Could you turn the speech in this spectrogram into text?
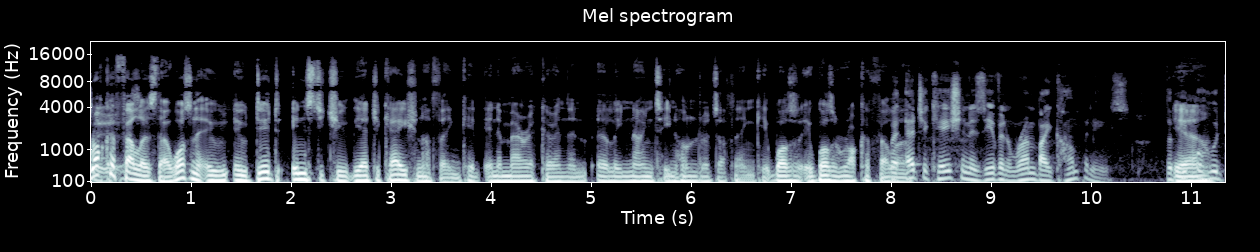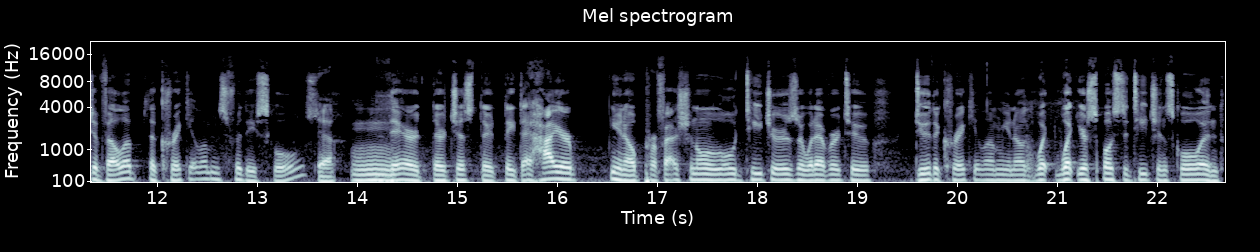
the Rockefellers, though, wasn't it, who who did institute the education? I think in, in America in the early 1900s. I think it was it was a Rockefeller. But education is even run by companies. The Yeah. people who develop the curriculums for these schools, yeah, Mm. they're they're just they're, they they hire you know professional teachers or whatever to do the curriculum. You know what what you're supposed to teach in school, and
